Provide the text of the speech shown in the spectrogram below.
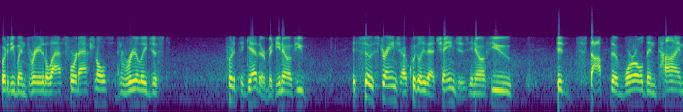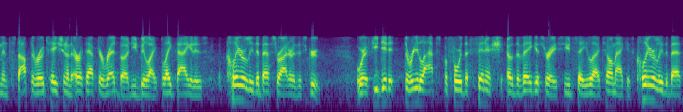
What did he win? Three of the last four nationals, and really just put it together. But you know, if you, it's so strange how quickly that changes. You know, if you did stop the world in time and stop the rotation of the Earth after Redbud, you'd be like Blake Baggett is clearly the best rider of this group. Or if you did it three laps before the finish of the Vegas race, you'd say Eli Tomac is clearly the best.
